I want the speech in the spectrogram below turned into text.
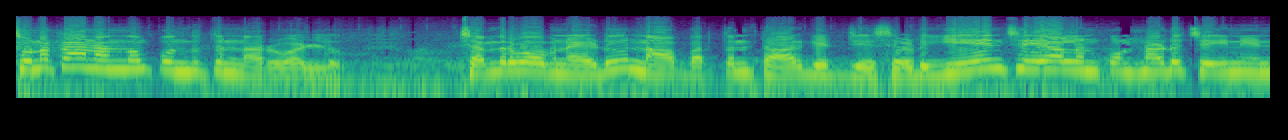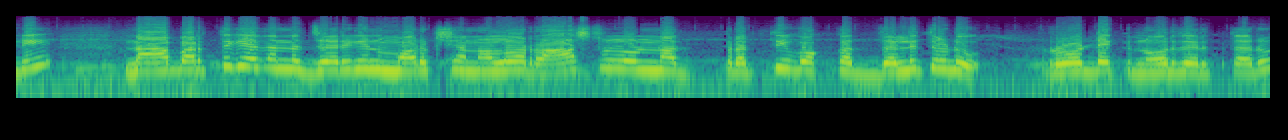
సునకానందం పొందుతున్నారు వాళ్ళు. చంద్రబాబు నాయుడు నా భర్తను టార్గెట్ చేశాడు. ఏం చేయాలనుకుంటున్నాడో చేయనండి నా భర్తకి ఏదన్నా జరిగిన మరుక్షణంలో రాష్ట్రంలో ఉన్న ప్రతి ఒక్క దళితుడు రోడ్డెక్కి నోరు తెరుతారు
